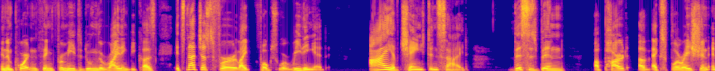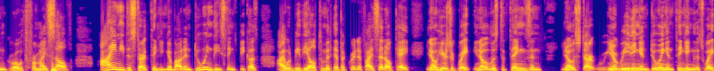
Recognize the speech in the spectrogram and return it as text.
an important thing for me to doing the writing because it's not just for like folks who are reading it. I have changed inside. This has been a part of exploration and growth for myself. I need to start thinking about and doing these things because I would be the ultimate hypocrite if I said, okay, you know, here's a great, you know, list of things and, you know, start, you know, reading and doing and thinking this way.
